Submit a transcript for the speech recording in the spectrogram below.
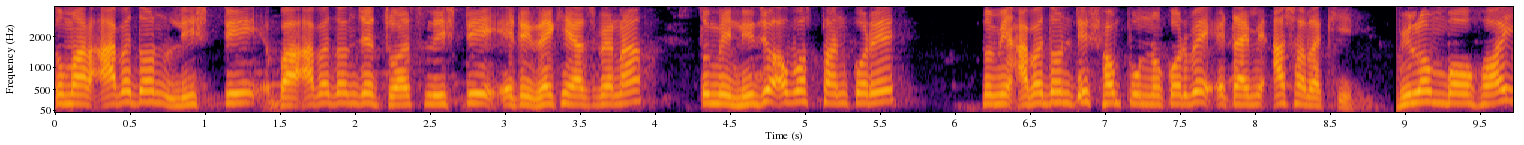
তোমার আবেদন লিস্টটি বা আবেদন যে চয়েস লিস্টটি এটি রেখে আসবে না, তুমি নিজে অবস্থান করে তুমি আবেদনটি সম্পূর্ণ করবে এটা আমি আশা রাখি। বিলম্ব হয়,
